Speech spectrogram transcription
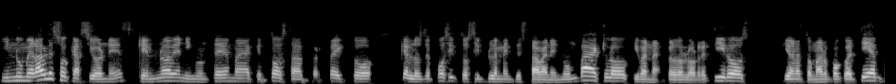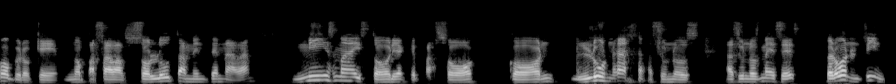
innumerables ocasiones que no había ningún tema, que todo estaba perfecto, que los depósitos simplemente estaban en un backlog, que iban a, perdón, los retiros, que iban a tomar un poco de tiempo, pero que no pasaba absolutamente nada. Misma historia que pasó con Luna hace unos, hace unos meses. Pero bueno, en fin,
